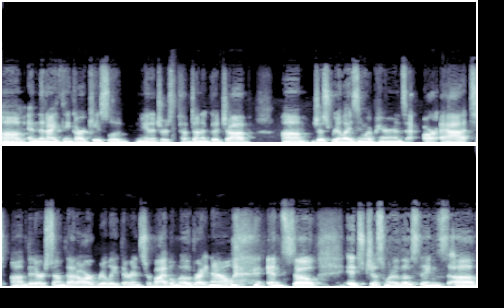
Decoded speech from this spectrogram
Um, and then I think our caseload managers have done a good job um, just realizing where parents are at. Um, there are some that are really they're in survival mode right now, and so it's just one of those things of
